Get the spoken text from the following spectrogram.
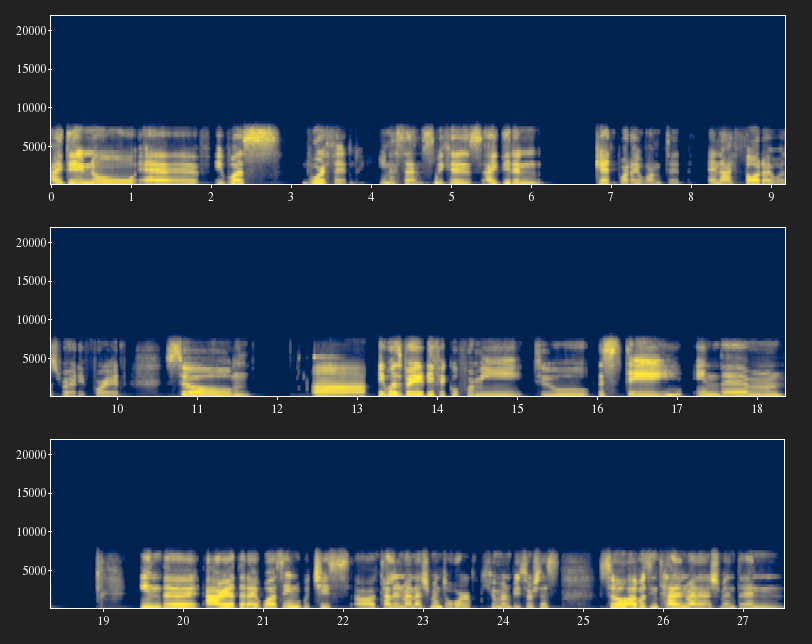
I didn't know if it was worth it in a sense because I didn't get what I wanted and I thought I was ready for it. So uh, it was very difficult for me to stay in the um, in the area that I was in, which is uh, talent management or human resources. So I was in talent management, and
